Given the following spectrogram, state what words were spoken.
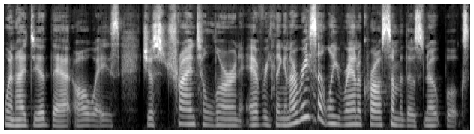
when I did that always just trying to learn everything. And I recently ran across some of those notebooks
